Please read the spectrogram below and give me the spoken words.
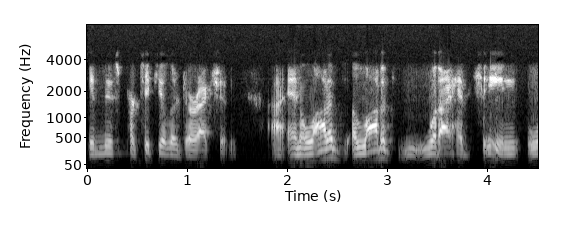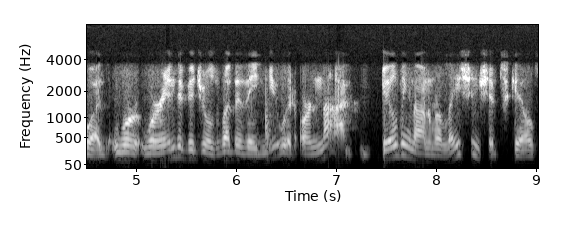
in this particular direction? Uh, and a lot of a lot of what I had seen was were, were individuals, whether they knew it or not, building on relationship skills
